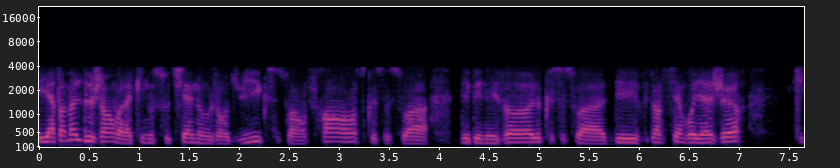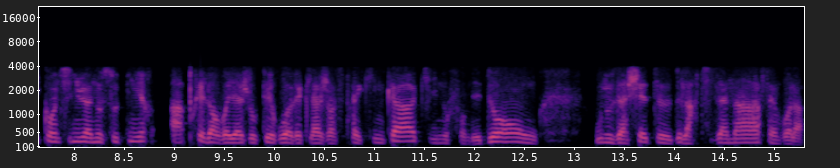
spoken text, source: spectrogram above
et il y a pas mal de gens qui nous soutiennent aujourd'hui, que ce soit en France, que ce soit des bénévoles, que ce soit des anciens voyageurs qui continuent à nous soutenir après leur voyage au Pérou avec l'agence Trekkinga, qui nous font des dons ou, ou nous achètent de l'artisanat. Enfin voilà.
